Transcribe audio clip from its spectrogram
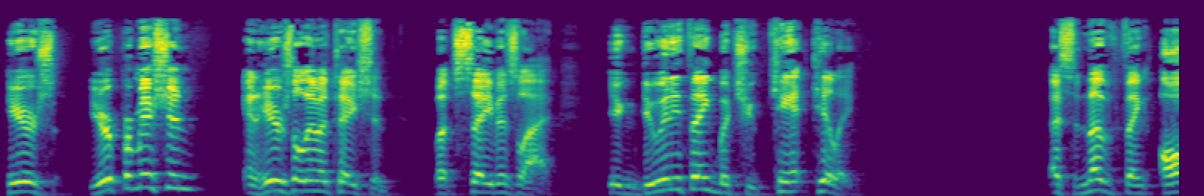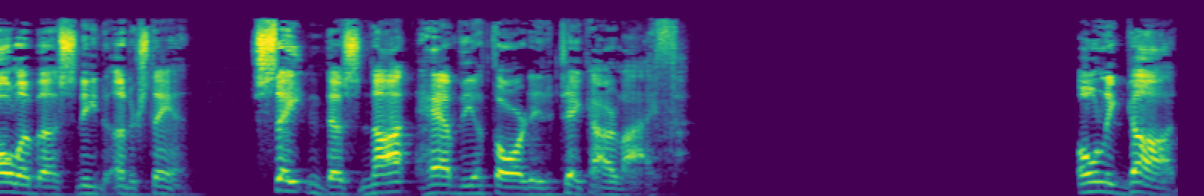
Here's your permission, and here's the limitation, but save his life. You can do anything, but you can't kill him. That's another thing all of us need to understand. Satan does not have the authority to take our life. Only God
